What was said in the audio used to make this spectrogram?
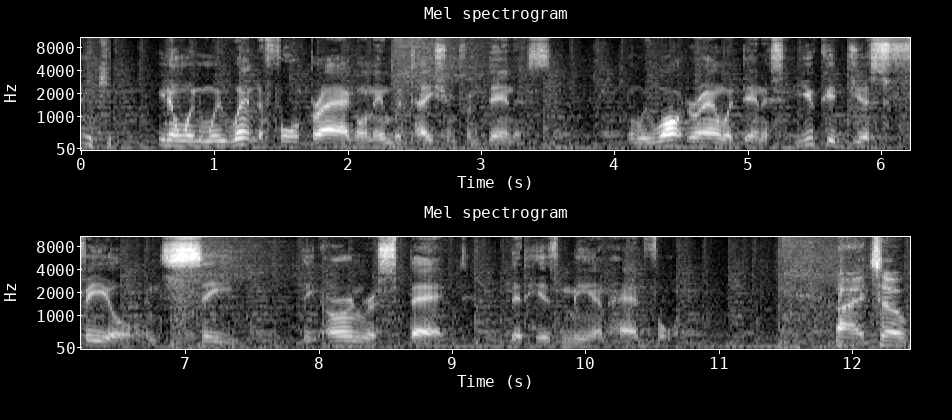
Thank you. You know, when we went to Fort Bragg on invitation from Dennis, and we walked around with Dennis, you could just feel and see the earned respect that his men had for him. All right, so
